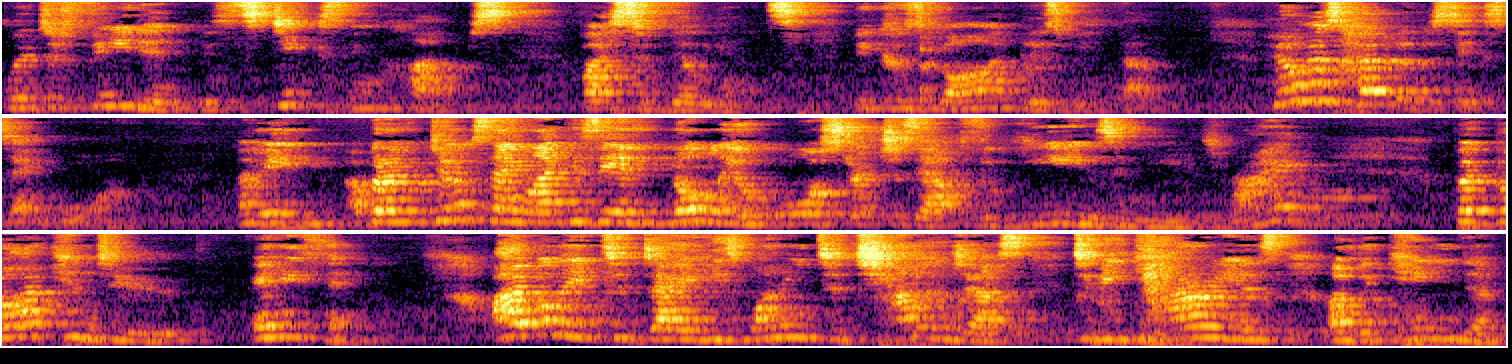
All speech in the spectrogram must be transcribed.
were defeated with sticks and clubs by civilians because God is with them. Who has heard of the Six Day War? I mean, but I'm doing saying like is in normally a war stretches out for years and years, right? But God can do anything. I believe today He's wanting to challenge us to be carriers of the kingdom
